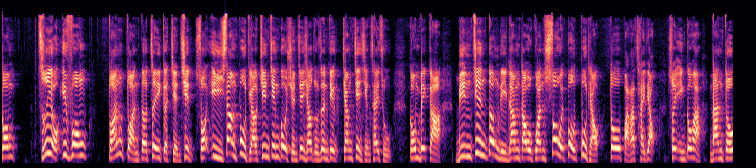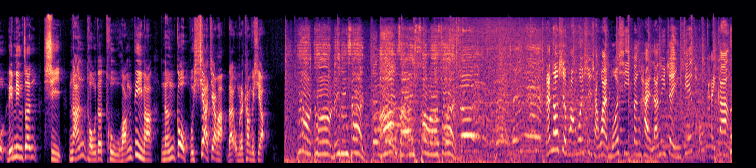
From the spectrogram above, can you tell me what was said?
公只有一封短短的这一个简讯，说以上布条均经过选监小组认定，将进行拆除。公被把民进党里南投关所有布布条都把它拆掉。所以尹公啊，南投林明珍是南投的土皇帝吗？能够不下架吗？来，我们来看一下。票投林明生，豪宅送儿孙。南投市黄昏市场外，摩西分海蓝绿阵营街头开杠，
